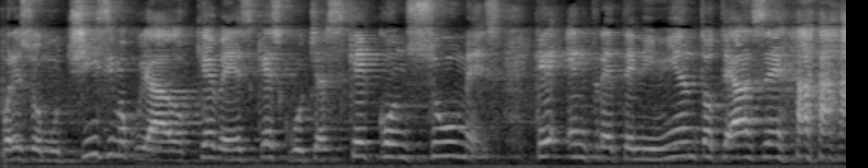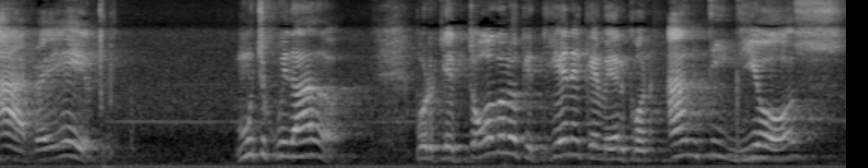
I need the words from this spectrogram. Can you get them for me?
Por eso, muchísimo cuidado qué ves, qué escuchas, qué consumes, qué entretenimiento te hace reír. Mucho cuidado. Porque todo lo que tiene que ver con anti-Dios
